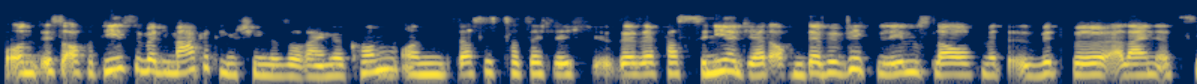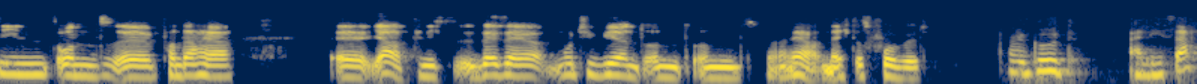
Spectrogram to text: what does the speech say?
und ist auch, die ist über die Marketing-Schiene so reingekommen und das ist tatsächlich sehr, sehr faszinierend. Die hat auch einen sehr bewegten Lebenslauf mit Witwe, alleinerziehend und äh, von daher, äh, ja, finde ich sehr, sehr motivierend und, und äh, ja, ein echtes Vorbild. Voll gut. Alisa?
